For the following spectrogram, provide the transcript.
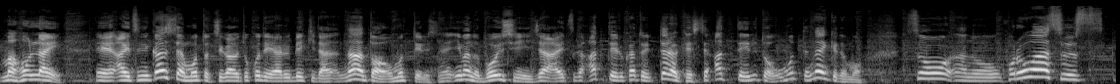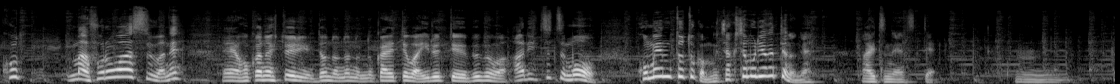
まあ本来、えー、あいつに関してはもっと違うとこでやるべきだなとは思っているしね今のボイシーじゃああいつが合っているかといったら決して合っているとは思ってないけどもそうあのフォロワー数まあフォロワー数はね、えー、他の人よりどんどんどんどん抜かれてはいるっていう部分はありつつもコメントとかむちゃくちゃ盛り上がってるのねあいつのやつって。うん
